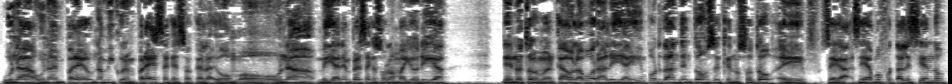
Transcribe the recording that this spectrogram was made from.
una, una, empre- una microempresa que son, o, o una mediana empresa que son la mayoría de nuestro mercado laboral y ahí es importante entonces que nosotros eh, sigamos fortaleciendo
